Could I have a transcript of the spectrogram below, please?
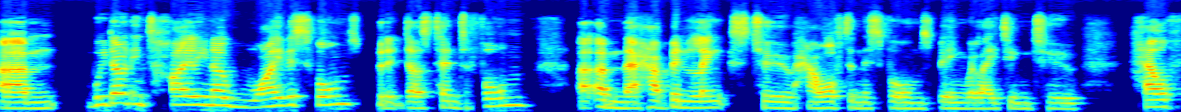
Um, we don't entirely know why this forms, but it does tend to form. Uh, um, there have been links to how often this forms being relating to health,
